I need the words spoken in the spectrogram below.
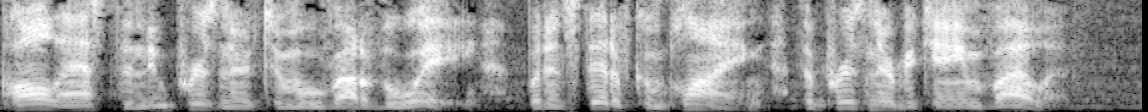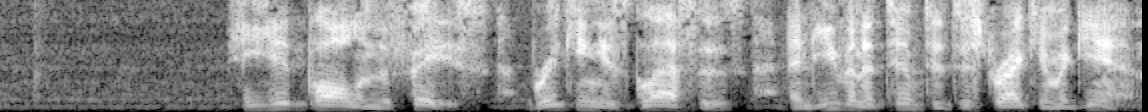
Paul asked the new prisoner to move out of the way, but instead of complying, the prisoner became violent. He hit Paul in the face, breaking his glasses, and even attempted to strike him again.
